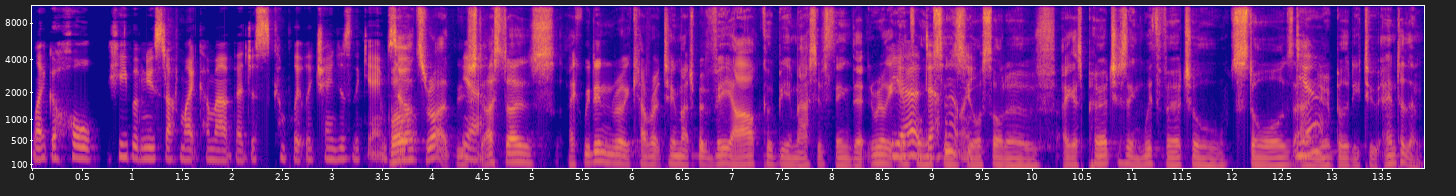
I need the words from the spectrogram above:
like a whole heap of new stuff might come out that just completely changes the game well, so that's right. Yeah. I suppose like we didn't really cover it too much, but VR could be a massive thing that really Yeah, influences definitely. your sort of, I guess, purchasing with virtual stores and Yeah. your ability to enter them.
